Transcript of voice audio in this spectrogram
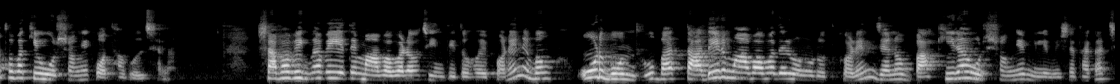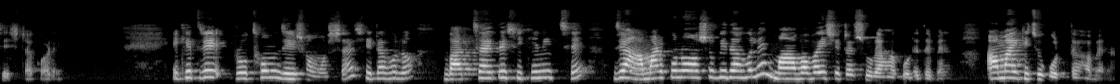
অথবা কেউ ওর সঙ্গে কথা বলছে না। স্বাভাবিকভাবেই এতে মা বাবারাও চিন্তিত হয়ে পড়েন এবং ওর বন্ধু বা তাদের মা বাবাদের অনুরোধ করেন যেন বাকিরা ওর সঙ্গে মিলেমিশে থাকার চেষ্টা করে। এক্ষেত্রে প্রথম যে সমস্যা, সেটা হলো বাচ্চা এতে শিখে নিচ্ছে যে আমার কোনো অসুবিধা হলে মা বাবাই সেটা সুরাহা করে দেবেন, আমায় কিছু করতে হবে না।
